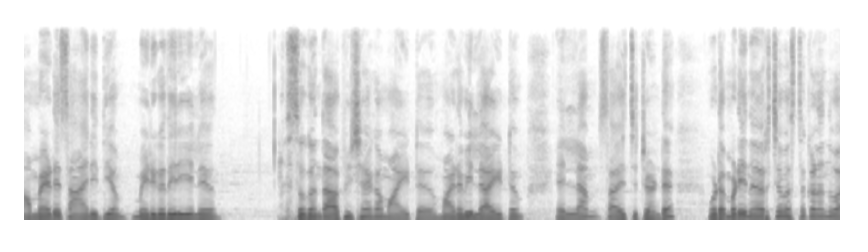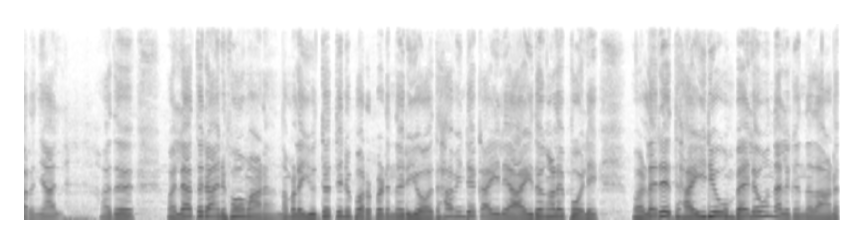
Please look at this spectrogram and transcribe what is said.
അമ്മയുടെ സാന്നിധ്യം മെഴുകുതിരിയിൽ സുഗന്ധാഭിഷേകമായിട്ട് മഴവില്ലായിട്ടും എല്ലാം സാധിച്ചിട്ടുണ്ട് ഉടമ്പടി നേർച്ച വസ്തുക്കളെന്ന് പറഞ്ഞാൽ അത് വല്ലാത്തൊരു അനുഭവമാണ്. നമ്മളെ യുദ്ധത്തിന് പുറപ്പെടുന്ന ഒരു യോദ്ധാവിന്റെ കയ്യിലെ ആയുധങ്ങളെപ്പോലെ വളരെ ധൈര്യവും ബലവും നൽകുന്നതാണ്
